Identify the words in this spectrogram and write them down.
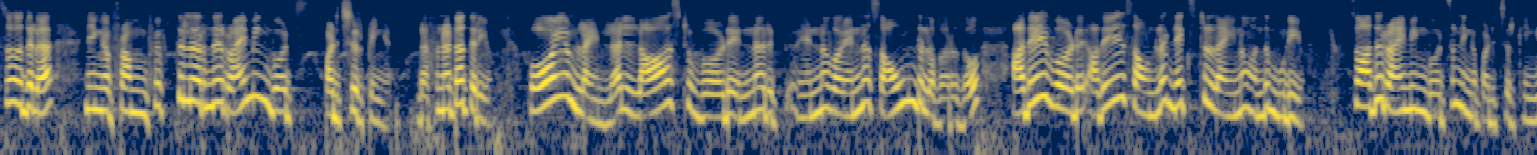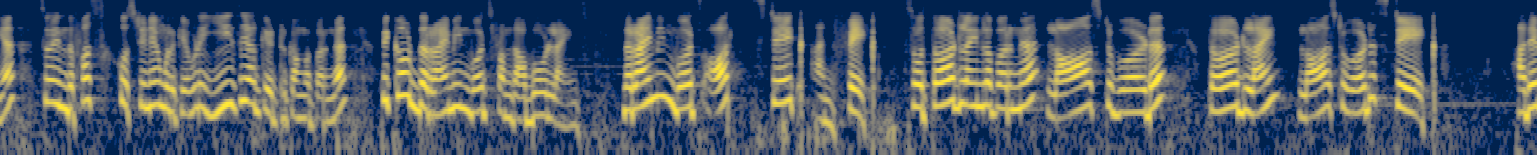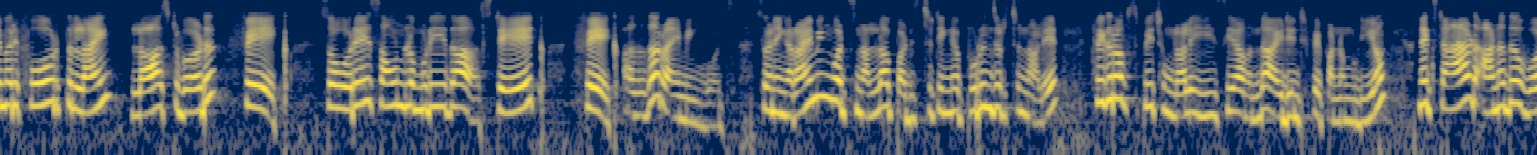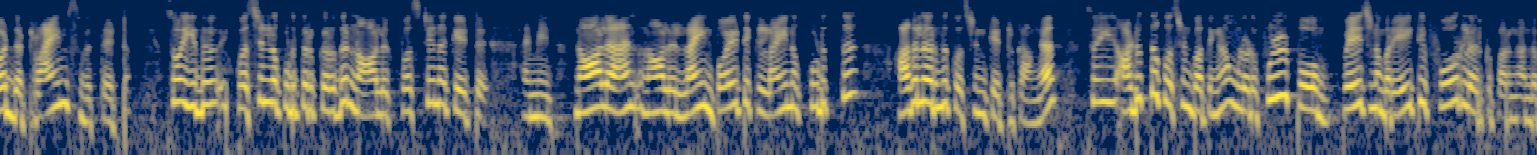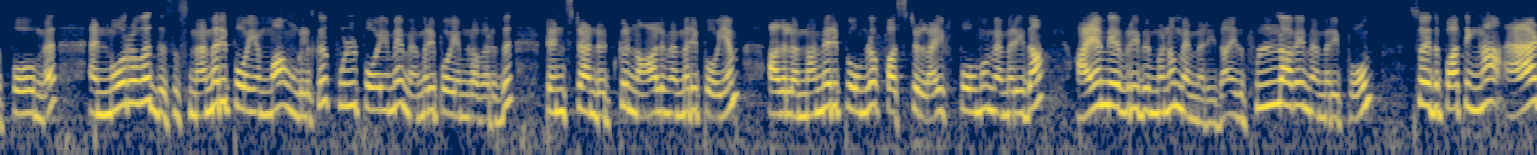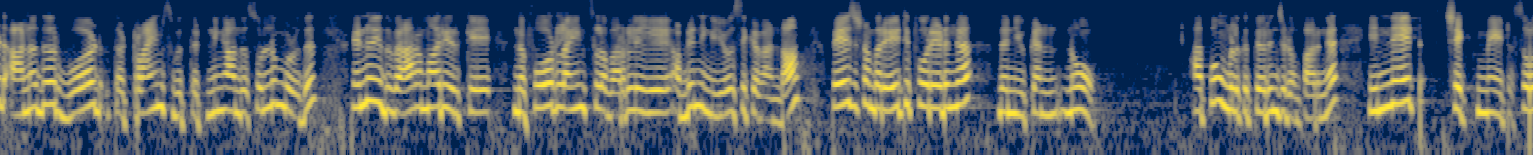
so இதில் நீங்கள் from ஃபிஃப்த்துலேருந்து rhyming words படிச்சிருப்பீங்க. டெஃபினட்டாக தெரியும். போயம் லைனில் last word என்ன rib என்ன வ- என்ன சவுண்டில் வருதோ அதே வேர்டு அதே சவுண்டில் நெக்ஸ்ட் லைனும் வந்து முடியும். ஸோ அது ரைமிங் வேர்ட்ஸும் நீங்கள் படிச்சிருக்கீங்க. ஸோ இந்த ஃபஸ்ட் கொஸ்டினே உங்களுக்கு எவ்வளோ ஈஸியாக கேட்டிருக்காங்க பாருங்கள் pick out the rhyming words from the above lines the rhyming words are stake and fake so third லைனில் பாருங்கள் last word third line last word stake அதே மாதிரி fourth line last word fake so ஒரே சவுண்டில் முடியுதா? Stake fake அதுதான் rhyming words so நீங்கள் rhyming words நல்லா படிச்சிட்டிங்க புரிஞ்சிருச்சுனாலே ஃபிகர் ஆஃப் ஸ்பீச் உங்களால் ஈஸியாக வந்து ஐடென்டிஃபை பண்ண முடியும். Next add another word that rhymes with it so இது கொஸ்டினில் கொடுத்துருக்கிறது நாலு கொஸ்டினை கேட்டு ஐ மீன் நாலு நாலு லைன் பொயட்டிக் லைனை கொடுத்து அதிலிருந்து கொஸ்டின் கேட்டிருக்காங்க. ஸோ அடுத்த கொஸ்டின் பார்த்தீங்கன்னா உங்களோட ஃபுல் போம் பேஜ் நம்பர் எயிட்டி ஃபோரில் இருக்குது பாருங்கள் அந்த poem and more over this is memory போயம்மா உங்களுக்கு ஃபுல் போயமே மெமரி போயமில் வருது. டென்த் ஸ்டாண்டர்ட்க்கு நாலு மெமரி போயம் அதில் மெமரி போமில் ஃபஸ்ட்டு லைஃப் போமும் மெமரி தான். ஐ எம் எவ்ரி விமனும் மெமரி தான். இது ஃபுல்லாகவே மெமரி போம். ஸோ இது பார்த்தீங்கன்னா add another word that rhymes with it நீங்கள் அந்த சொல்லும் பொழுது என்ன இது வேறு மாதிரி இருக்கே? இந்த ஃபோர் லைன்ஸில் வரலையே? அப்படின்னு நீங்கள் யோசிக்க வேண்டாம். பேஜ் நம்பர் எயிட்டி ஃபோர் எடுங்க தென் யூ கேன் நோ அப்போ உங்களுக்கு தெரிஞ்சிடும் பாருங்கள் இன்னேட் checkmate. ஸோ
